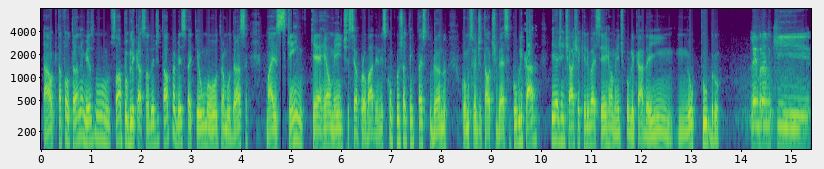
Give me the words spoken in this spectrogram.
Tá? O que está faltando é mesmo só a publicação do edital para ver se vai ter uma ou outra mudança. Mas quem quer realmente ser aprovado nesse concurso já tem que estar estudando como se o edital tivesse publicado e a gente acha que ele vai ser realmente publicado aí em, em outubro. Lembrando que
